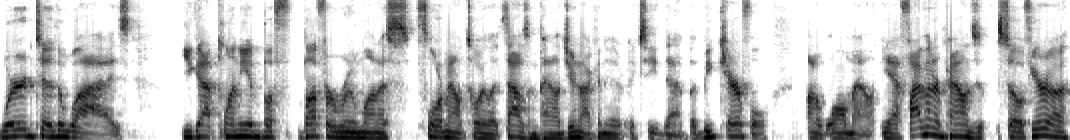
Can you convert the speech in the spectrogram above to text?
word to the wise, you got plenty of buff- buffer room on a floor mount toilet. Thousand pounds, you're not going to exceed that, but be careful on a wall mount. Yeah, 500 pounds. So if you're a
